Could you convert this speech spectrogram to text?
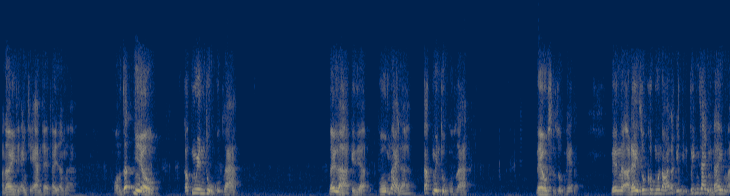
Ở đây thì anh chị em sẽ thấy rằng là có rất nhiều các nguyên thủ quốc gia. Đây là cái gì ạ? Cốm này là các nguyên thủ quốc gia đều sử dụng hết. Nên ở đây Dũng không muốn nói là cái bị vinh danh ở đây mà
